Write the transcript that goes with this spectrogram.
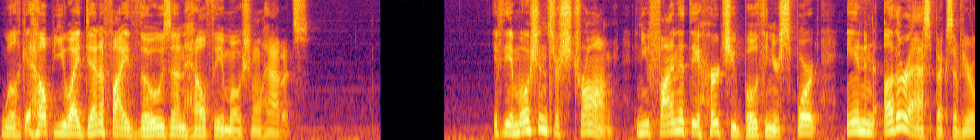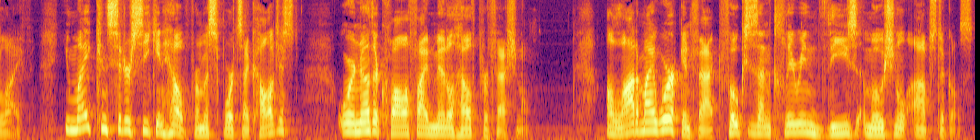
will help you identify those unhealthy emotional habits. If the emotions are strong and you find that they hurt you both in your sport and in other aspects of your life, you might consider seeking help from a sports psychologist or another qualified mental health professional. A lot of my work, in fact, focuses on clearing these emotional obstacles.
